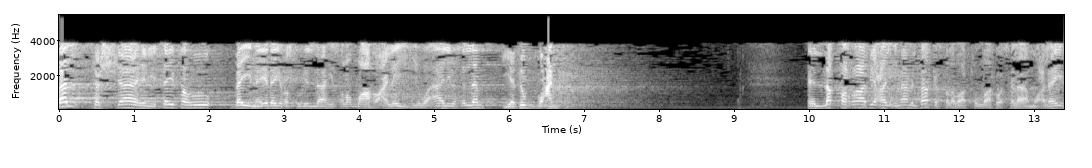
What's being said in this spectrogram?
بل كالشاهر سيفه بين يدي رسول الله صلى الله عليه وآله وسلم يذب عنه. اللقطة الرابعة الإمام الباقر صلوات الله وسلامه عليه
